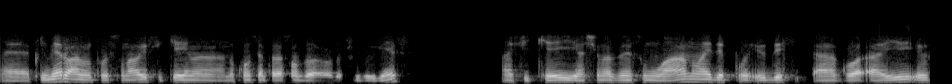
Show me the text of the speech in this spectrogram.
é, primeiro ano profissional eu fiquei na no concentração do, do Friburguense. Aí fiquei, acho que mais ou menos um ano, aí depois eu desci, agora, aí eu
